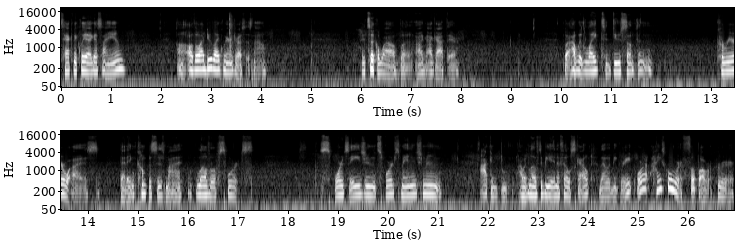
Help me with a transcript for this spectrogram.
technically I guess I am uh, although I do like wearing dresses now. It took a while, but I, I got there. But I would like to do something career wise that encompasses my love of sports. Sports agent, sports management. I could I would love to be an NFL scout. That would be great. Or a high school football recruiter.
